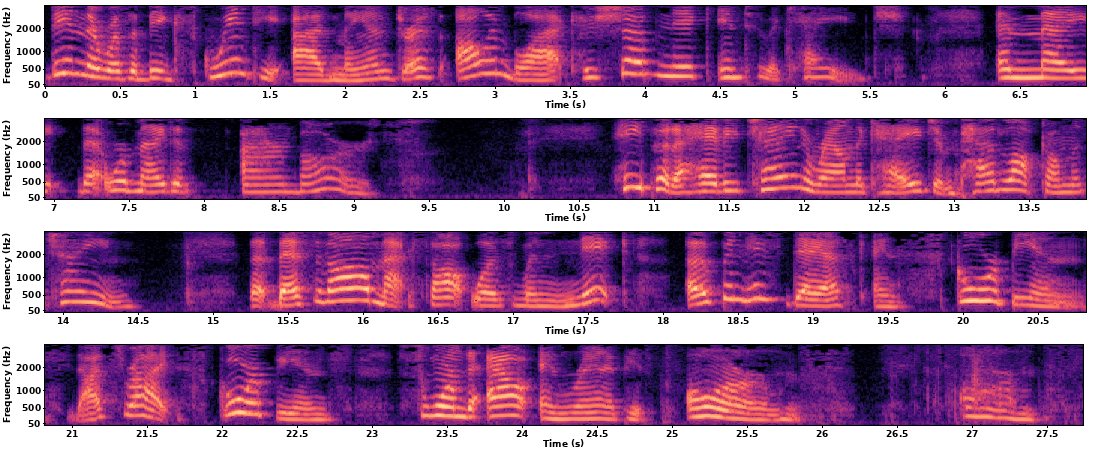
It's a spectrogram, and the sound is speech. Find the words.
Then there was a big squinty-eyed man dressed all in black who shoved Nick into a cage and made that were made of iron bars. He put a heavy chain around the cage and padlock on the chain. But best of all, Max thought was when Nick opened his desk and scorpions, that's right, scorpions, swarmed out and ran up his arms. Arms.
